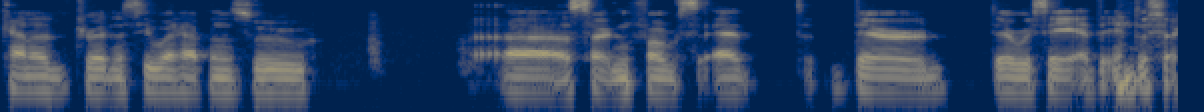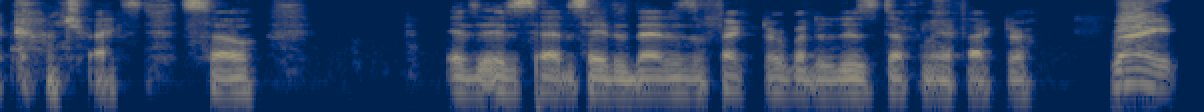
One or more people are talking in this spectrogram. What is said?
kind of dread to see what happens to uh, certain folks at their, dare we say, at the end of their contracts. So it's, it's sad to say that that is a factor, but it is definitely a factor. Right.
